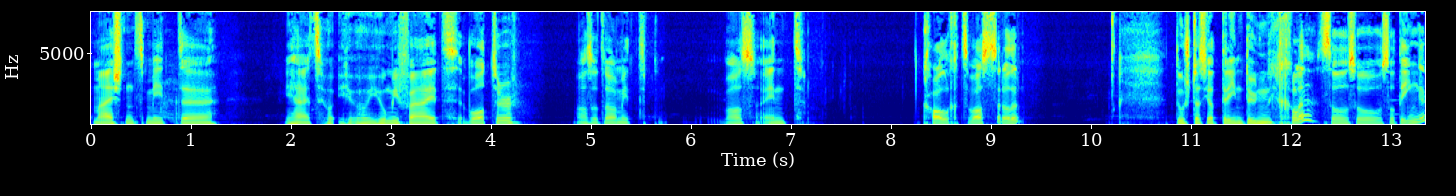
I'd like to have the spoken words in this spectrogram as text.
meistens mit, äh, wie heißt Humified Water, also da mit, was, entkalktes Wasser, oder? Tust das ja drin dünkeln, so, so, so Dinger,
